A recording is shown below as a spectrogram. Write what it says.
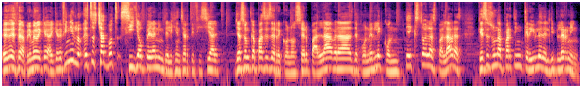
Eh, espera, primero hay que, hay que definirlo. Estos chatbots sí ya operan inteligencia artificial. Ya son capaces de reconocer palabras, de ponerle contexto a las palabras. Que esa es una parte increíble del deep learning.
